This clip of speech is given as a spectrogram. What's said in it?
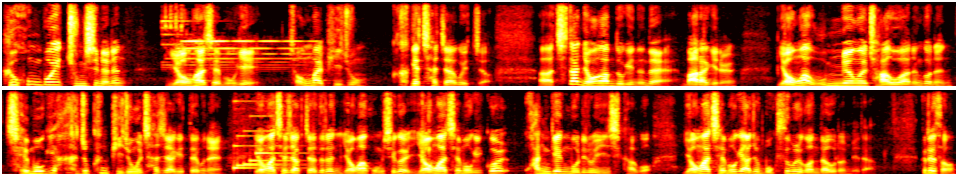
그 홍보의 중심에는 영화 제목이 정말 비중 크게 차지하고 있죠. 아, 친한 영화 감독이 있는데 말하기를 영화 운명을 좌우하는 거는 제목이 아주 큰 비중을 차지하기 때문에 영화 제작자들은 영화 공식을 영화 제목 이꼴 관객몰이로 인식하고 영화 제목에 아주 목숨을 건다고 그럽니다. 그래서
